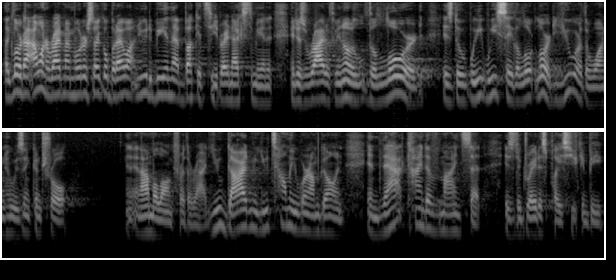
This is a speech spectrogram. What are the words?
like Lord, I, I want to ride my motorcycle, but I want you to be in that bucket seat right next to me and, and just ride with me. No, the Lord is the, we, we say, the Lord, Lord, you are the one who is in control and, and I'm along for the ride. You guide me, you tell me where I'm going. And that kind of mindset is the greatest place you can be.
